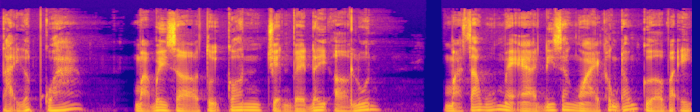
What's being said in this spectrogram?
tại gấp quá, mà bây giờ tụi con chuyển về đây ở luôn. Mà sao bố mẹ đi ra ngoài không đóng cửa vậy?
